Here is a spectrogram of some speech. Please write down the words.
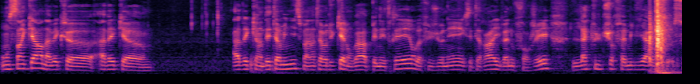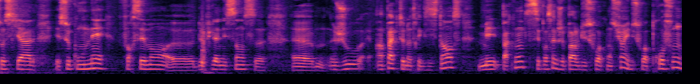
on s'incarne avec euh, avec euh, avec un déterminisme à l'intérieur duquel on va pénétrer, on va fusionner, etc. Il va nous forger la culture familiale, so- sociale et ce qu'on est forcément euh, depuis la naissance euh, joue impacte notre existence. Mais par contre, c'est pour ça que je parle du soi conscient et du soi profond.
